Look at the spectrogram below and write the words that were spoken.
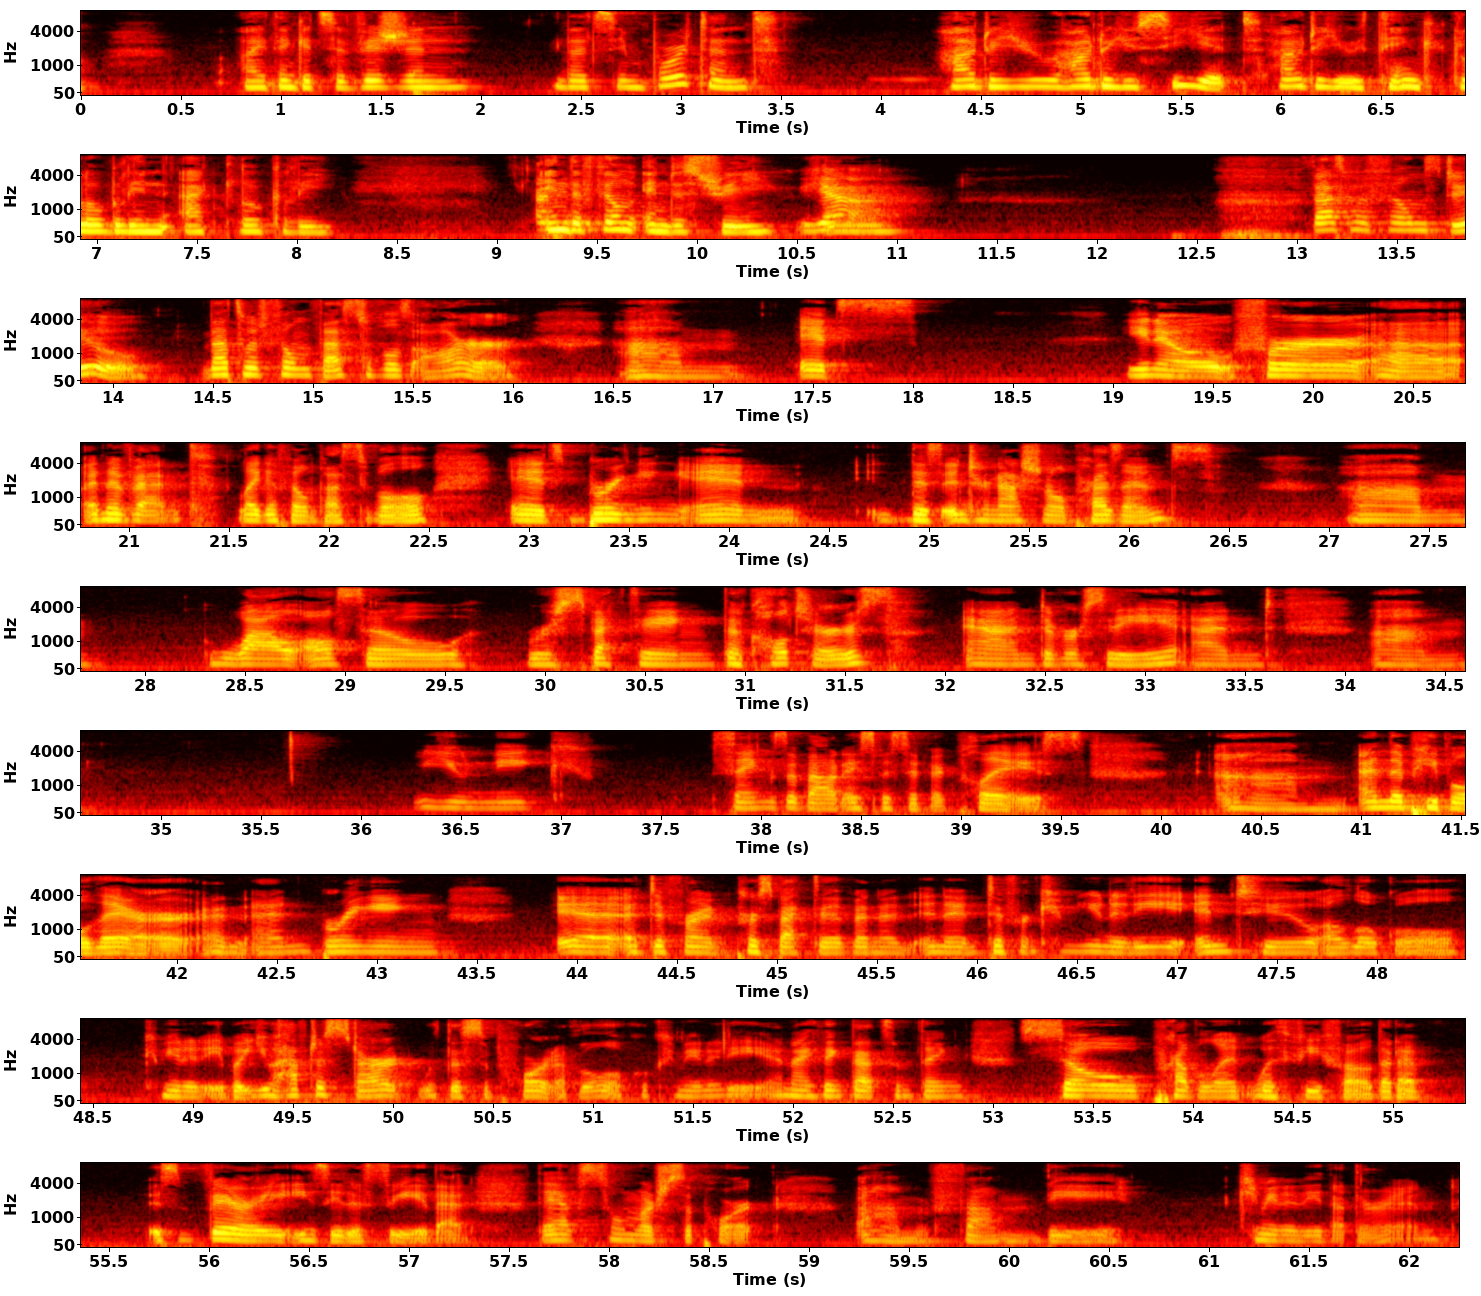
I think it's a vision that's important. How do you how do you see it? How do you think globally and act locally in the film industry? Yeah. That's what films do. That's what film festivals are. Um, it's, you know, for uh, an event like a film festival, it's bringing in this international presence um, while also respecting the cultures and diversity and um, unique things about a specific place um, and the people there and, and bringing a, a different perspective and a, in a different community into a local community but you have to start with the support of the local community. And i think that's something so prevalent with fifo that i've it's very easy to see that they have so much support um, from the community that they're in.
